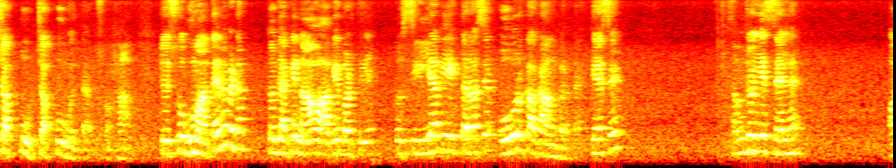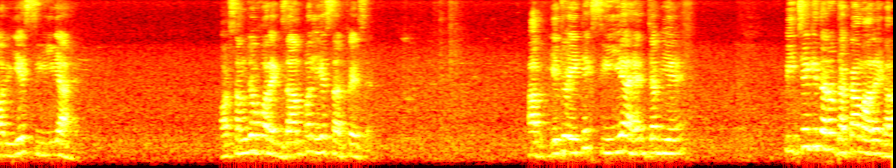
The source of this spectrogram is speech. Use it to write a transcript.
चप्पू चप्पू बोलता है उसको। हाँ। तो इसको घुमाते हैं ना बेटा तो जाके नाव आगे बढ़ती है। तो सीलिया भी एक तरह से ओर का काम करता है। कैसे? समझो ये सेल है और ये सीलिया है। और समझो फॉर एग्जांपल ये सरफेस है। अब ये जो एक एक सीलिया है, जब ये पीछे की तरफ़ धक्का मारेगा,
